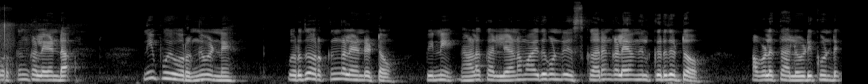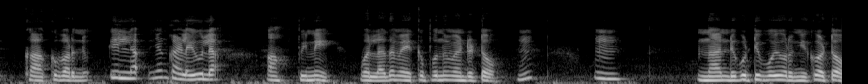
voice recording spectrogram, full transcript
ഉറക്കം കളയണ്ട. നീ പോയി ഉറങ്ങു പെണ്ണേ. വെറുതെ ഉറക്കം കളയണ്ട കേട്ടോ പിന്നെ നാളെ കല്യാണമായതുകൊണ്ട് നിസ്കാരം കളയാൻ നിൽക്കരുത് കേട്ടോ അവളെ തലോടിക്കൊണ്ട് കാക്കു പറഞ്ഞു ഇല്ല ഞാൻ കളയൂല. ആ പിന്നെ വല്ലാതെ മേക്കപ്പൊന്നും വേണ്ട കേട്ടോ എന്നാൽ എന്റെ കുട്ടി പോയി ഉറങ്ങിക്കോ കേട്ടോ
